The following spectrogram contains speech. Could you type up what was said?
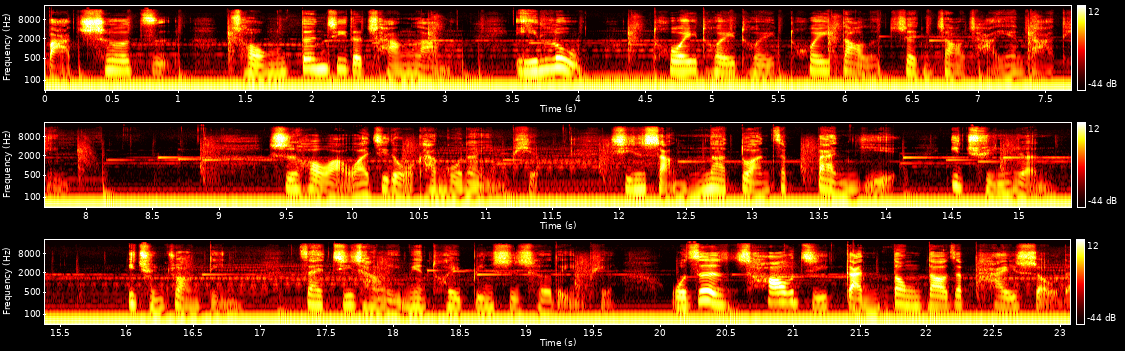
把车子从登机的长廊一路推推推推到了证照查验大厅。事后啊，我还记得我看过那影片。欣赏那段在半夜，一群人、一群壮丁在机场里面推宾士车的影片，我真的超级感动到在拍手的。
